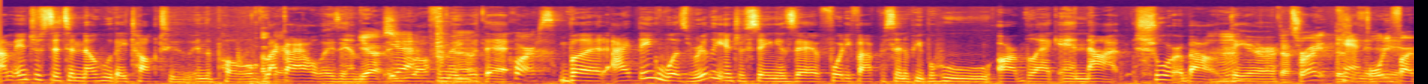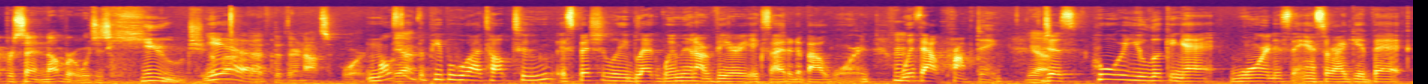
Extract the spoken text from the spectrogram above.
I'm interested to know who they talk to in the poll, okay. like I always am. Yes. Yeah. You all familiar yeah. with that? Of course. But I think what's really interesting is that 45% of people who are black and not sure about mm-hmm. their That's right. There's candidate. a 45% number, which is huge yeah. that, that, they're not supporting. Most yeah. of the people who I talk to, especially black women, are very excited about Warren hmm. without prompting. Yeah. Just who are you looking at? Warren is the answer I get back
